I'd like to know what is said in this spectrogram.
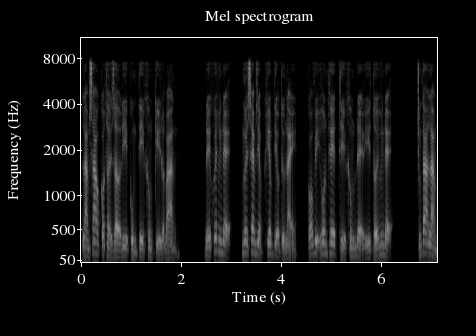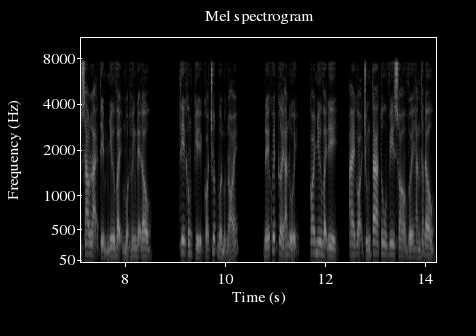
làm sao có thời giờ đi cùng ti không kỳ luật bàn đế khuyết huynh đệ, ngươi xem diệp khiêm tiểu tử này, có vị hôn thê thì không để ý tới huynh đệ. Chúng ta làm sao lại tìm như vậy một huynh đệ đâu? Thi không kỳ có chút buồn bực nói. Đế khuyết cười an ủi, coi như vậy đi, ai gọi chúng ta tu vi so với hắn thấp đâu?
